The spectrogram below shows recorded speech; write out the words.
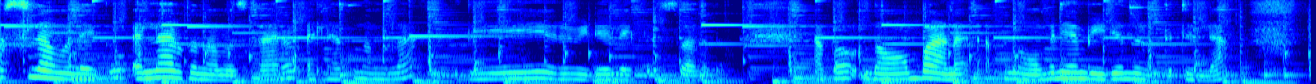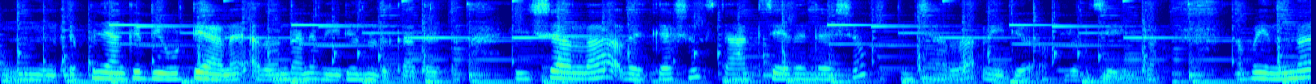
അസ്സാം വലൈക്കും എല്ലാവർക്കും നമസ്കാരം. എല്ലാവർക്കും നമ്മളെ ഇതേ ഒരു വീഡിയോയിലേക്ക് സ്വാഗതം. അപ്പോൾ നോമ്പാണ്. അപ്പോൾ നോമ്പിന് ഞാൻ വീഡിയോ ഒന്നും എടുത്തിട്ടില്ല. ഇപ്പം ഞങ്ങൾക്ക് ഡ്യൂട്ടിയാണ്. അതുകൊണ്ടാണ് വീഡിയോ ഒന്നും എടുക്കാത്തത് കേട്ടോ. ഇൻഷാല്ല വെക്കേഷൻ സ്റ്റാർട്ട് ചെയ്തതിന് ശേഷം ഇൻഷാല്ല വീഡിയോ അപ്ലോഡ് ചെയ്യും കേട്ടോ. അപ്പോൾ ഇന്ന്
